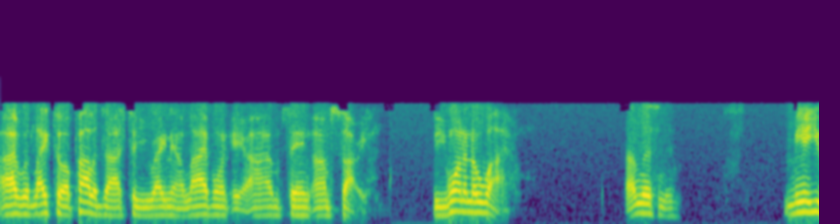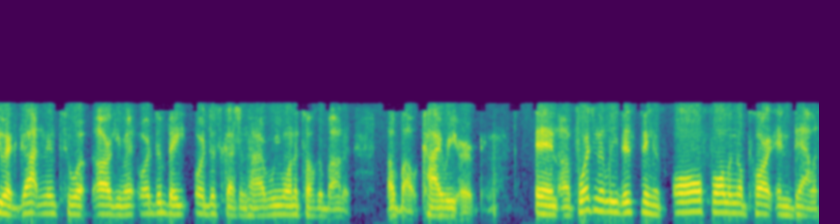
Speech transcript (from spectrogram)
I would like to apologize to you right now, live on air. I'm saying I'm sorry. Do you want to know why? I'm listening. Me and you had gotten into an argument or debate or discussion, however we want to talk about it, about Kyrie Irving. And unfortunately, this thing is all falling apart in Dallas.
